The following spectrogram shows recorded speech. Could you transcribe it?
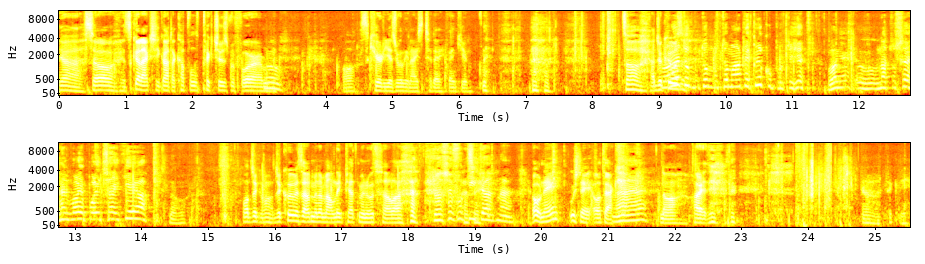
Yeah, so it's good. I actually got a couple pictures before. Um, Oh. Well, security is really nice today. Thank you. Co, a Ale to, to, to máte kliku, protože oni, eh, na to se hnali policajti a No. Well, děkuji, děkuji za minimálně pět minut, ale... to se fotíte, ne? Oh, ne? Už ne, o tak. Ne, No, alright. Jo, pěkný.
